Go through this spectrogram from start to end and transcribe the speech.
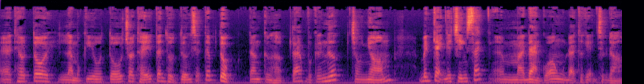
à, theo tôi, là một cái yếu tố cho thấy tân thủ tướng sẽ tiếp tục tăng cường hợp tác với các nước trong nhóm bên cạnh cái chính sách à, mà đảng của ông đã thực hiện trước đó.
